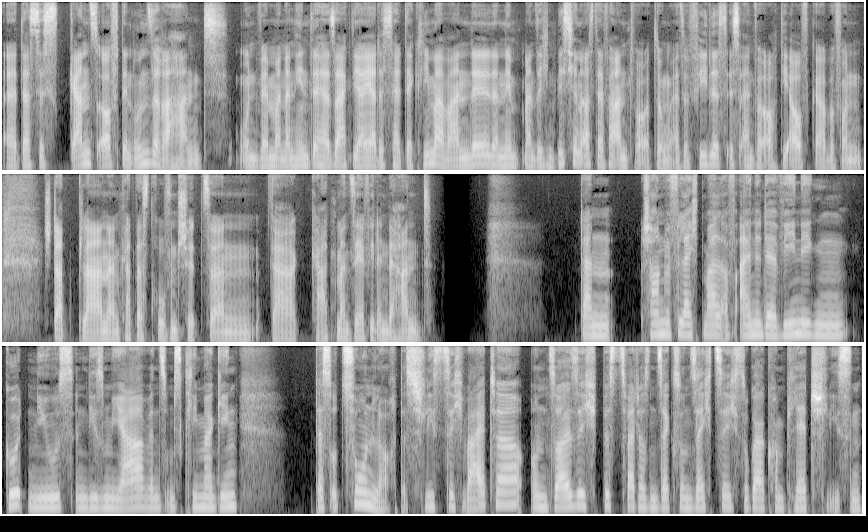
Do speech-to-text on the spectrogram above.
Äh, das ist ganz oft in unserer Hand. Und wenn man dann hinterher sagt, ja, ja, das ist halt der Klimawandel, dann nimmt man sich ein bisschen aus der Verantwortung. Also vieles ist einfach auch die Aufgabe von Stadtplanern, Katastrophenschützern. Da hat man sehr viel in der Hand. Dann schauen wir vielleicht mal auf eine der wenigen Good News in diesem Jahr, wenn es ums Klima ging. Das Ozonloch, das schließt sich weiter und soll sich bis 2066 sogar komplett schließen.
